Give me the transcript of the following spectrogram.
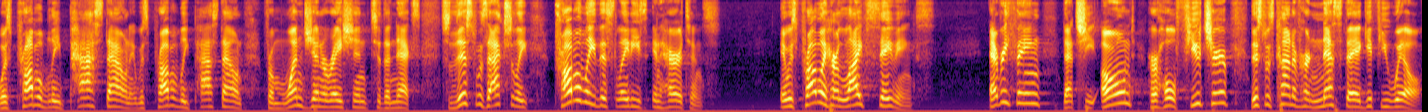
was probably passed down. It was probably passed down from one generation to the next. So this was actually probably this lady's inheritance. It was probably her life savings. Everything that she owned, her whole future, this was kind of her nest egg, if you will.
